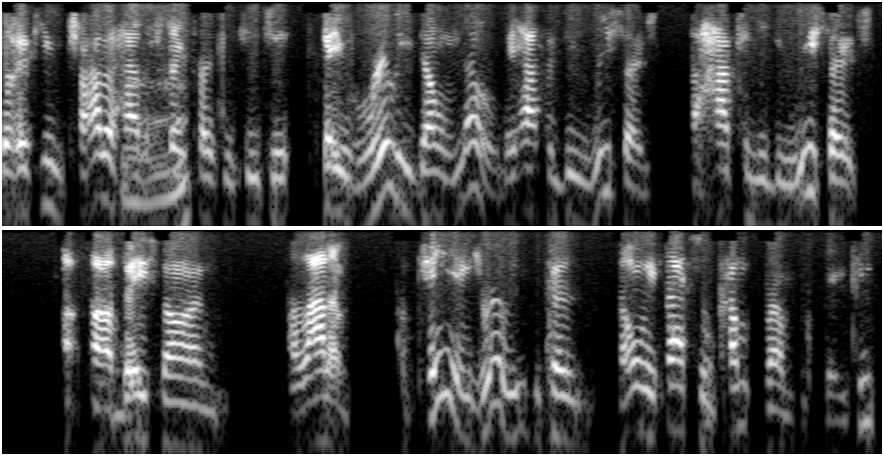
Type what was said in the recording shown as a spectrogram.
So if you try to have Mhm. a straight person teach it, they really don't know. They have to do research. But how can you do research uh, uh, based on a lot of opinions, really? Because the only facts will come from gay people.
